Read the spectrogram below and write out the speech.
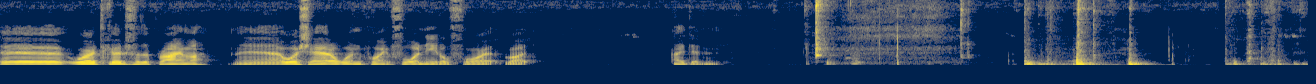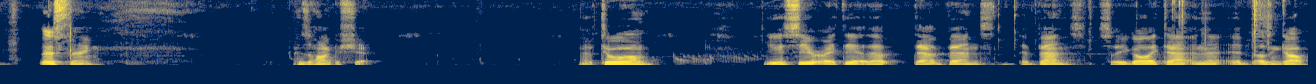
uh, worked good for the primer. Yeah, I wish I had a 1.4 needle for it, but I didn't. This thing is a hunk of shit. I have two of them. You can see it right there. That that bends. It bends. So you go like that, and it, it doesn't go.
